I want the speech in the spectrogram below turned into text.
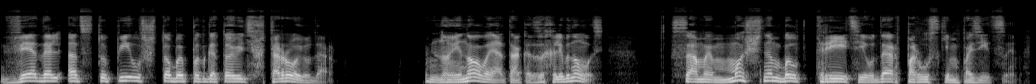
Ведаль отступил, чтобы подготовить второй удар. Но и новая атака захлебнулась. Самым мощным был третий удар по русским позициям —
